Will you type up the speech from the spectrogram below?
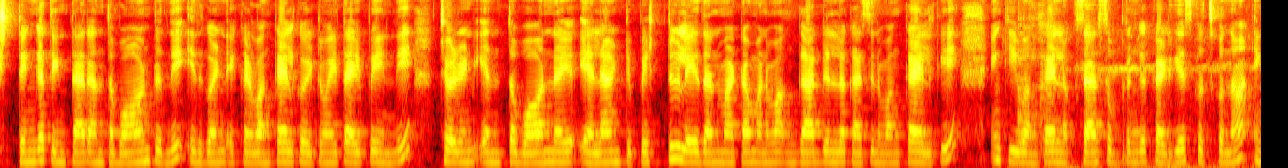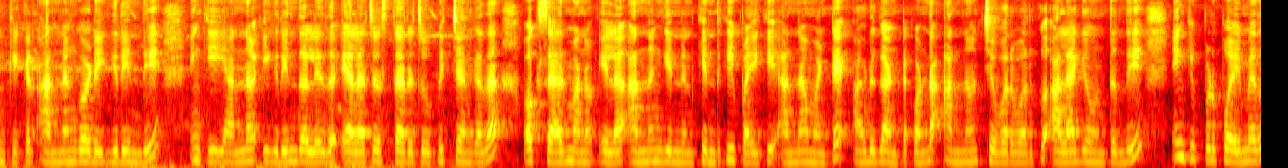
ఇష్టంగా తింటారు. అంత బాగుంటుంది. ఇదిగోండి ఇక్కడ వంకాయలు కొయ్యటం అయితే అయిపోయింది. చూడండి ఎంత బాగున్నాయో ఎలాంటి పెస్ట్ లేదనమాట మన గార్డెన్లో కాసిన వంకాయలకి. ఇంక ఈ వంకాయలను ఒకసారి శుభ్రంగా కడిగేసుకొచ్చుకుందాం ఇంక ఇక్కడ అన్నం కూడా ఎగిరింది. ఇంక ఈ అన్నం ఎగిరిందో లేదో ఎలా చూస్తారో చూపించాను కదా. ఒకసారి మనం ఇలా అన్నం గిన్నెను కిందకి పైకి అన్నామంటే అడుగు అంటకుండా అన్నం చివరి వరకు అలాగే ఉంటుంది. ఇంక ఇప్పుడు పొయ్యి మీద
